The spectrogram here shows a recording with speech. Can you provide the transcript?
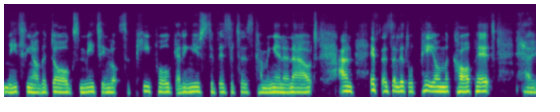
meeting other dogs, meeting lots of people, getting used to visitors coming in and out. And if there's a little pee on the carpet, you know,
